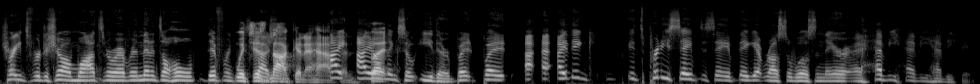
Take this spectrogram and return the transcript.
trades for Deshaun Watson or whatever, and then it's a whole different Which discussion. is not going to happen. I, I but... don't think so either. But but I, I think it's pretty safe to say if they get Russell Wilson, they are a heavy, heavy, heavy favorite.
